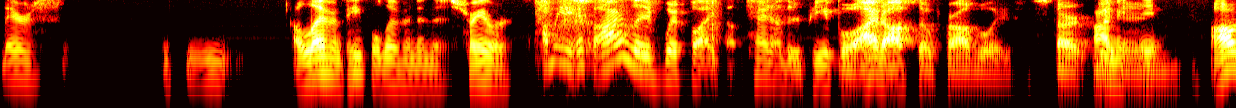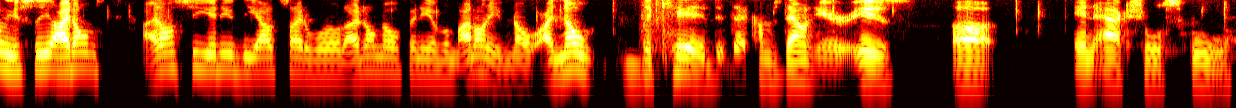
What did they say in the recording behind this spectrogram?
there's eleven people living in this trailer. I mean, if I live with like ten other people, I'd also probably start. I mean, Getting, Obviously, I don't I don't see any of the outside world. I don't know if any of them. I don't even know. I know the kid that comes down here is uh in actual school.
